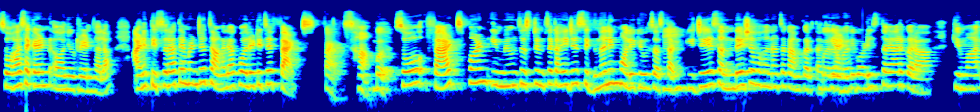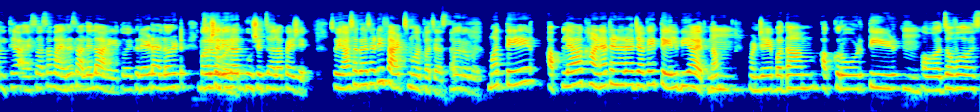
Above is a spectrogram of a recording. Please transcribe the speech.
सो हा सेकंड न्यूट्रिएंट झाला. आणि तिसरा ते म्हणजे चांगल्या क्वालिटीचे फॅट्स फॅट्स हां. बर. सो फॅट्स पण इम्युन सिस्टीमचे काही जे सिग्नलिंग मॉलिक्युल्स असतात. की जे संदेश वहनाचं काम करतात की. अँटीबॉडीज तयार करा किंवा इथे असा असा व्हायरस आलेला आहे तो एक रेड अलर्ट. शरीरात घोषित झाला पाहिजे. सो ह्या सगळ्यासाठी फॅट्स महत्त्वाचे असतात. बरोबर. मग ते आपल्या खाण्यात येणाऱ्या ज्या काही तेलबिया आहेत ना म्हणजे बदाम अक्रोड तीळ जवस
